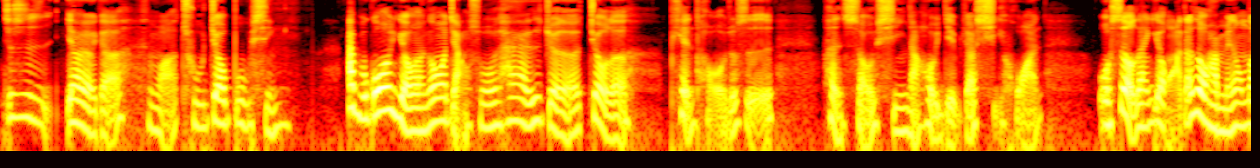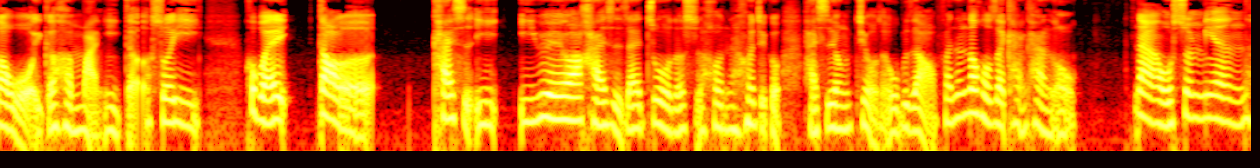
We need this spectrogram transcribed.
就是要有一个什么除旧布新啊！不过有人跟我讲说，他还是觉得旧的片头就是很熟悉，然后也比较喜欢。我是有在用啊，但是我还没弄到我一个很满意的，所以会不会到了开始一一月又要开始在做的时候，然后结果还是用旧的，我不知道，反正到时候再看看喽。那我顺便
